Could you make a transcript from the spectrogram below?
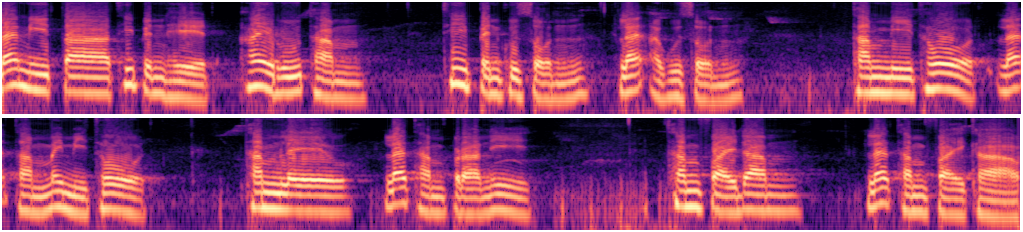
และมีตาที่เป็นเหตุให้รู้ธรรมที่เป็นกุศลและอกุศลธรรมมีโทษและธรรมไม่มีโทษธรรมเลวและธรรมปราณีตธรรมฝ่ายดำและธรรมฝ่ายขาว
